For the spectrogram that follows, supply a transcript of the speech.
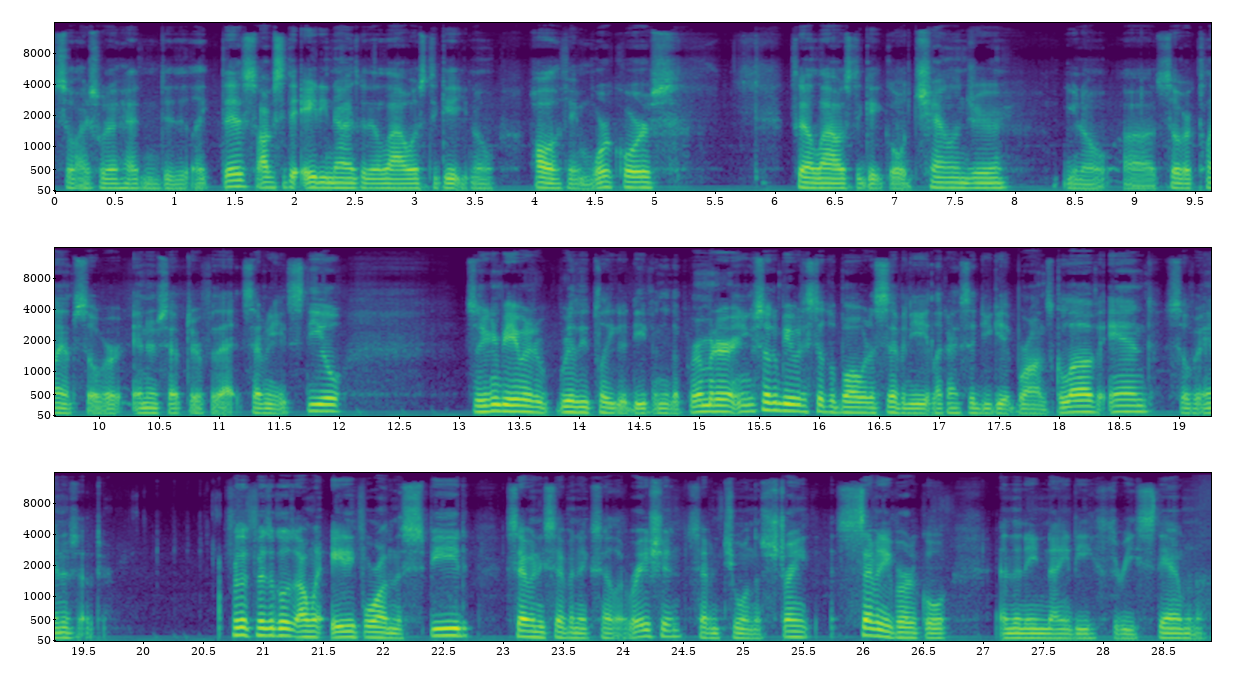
So I just went ahead and did it like this. Obviously, the 89 is going to allow us to get you know Hall of Fame workhorse. It's going to allow us to get gold challenger, you know, uh, silver clamp, silver interceptor for that 78 steal. So you're gonna be able to really play good defense in the perimeter, and you're still gonna be able to steal the ball with a 78. Like I said, you get bronze glove and silver interceptor. For the physicals, I went 84 on the speed, 77 acceleration, 72 on the strength, 70 vertical, and then a 93 stamina.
